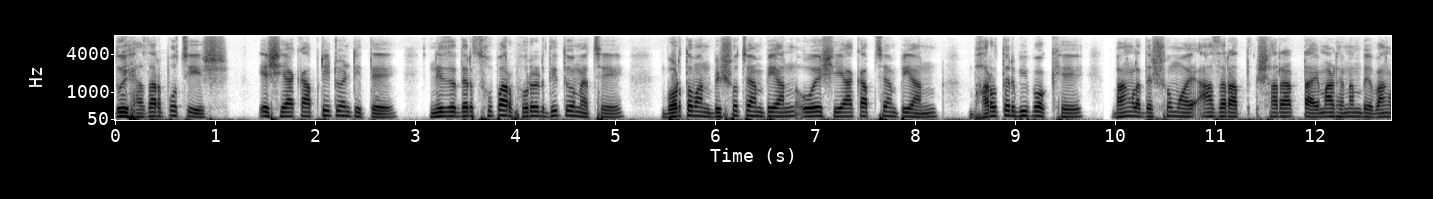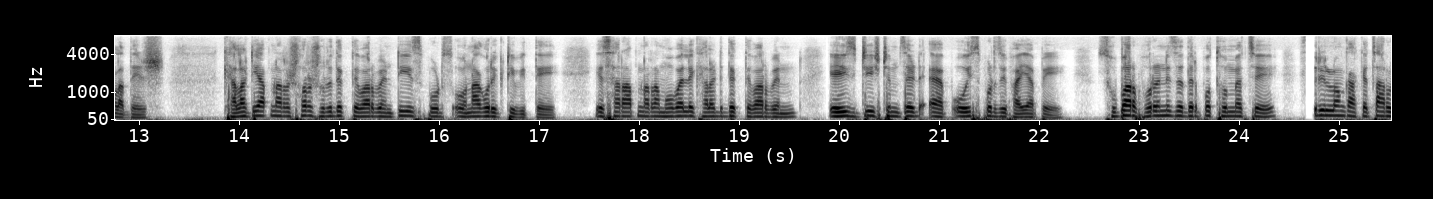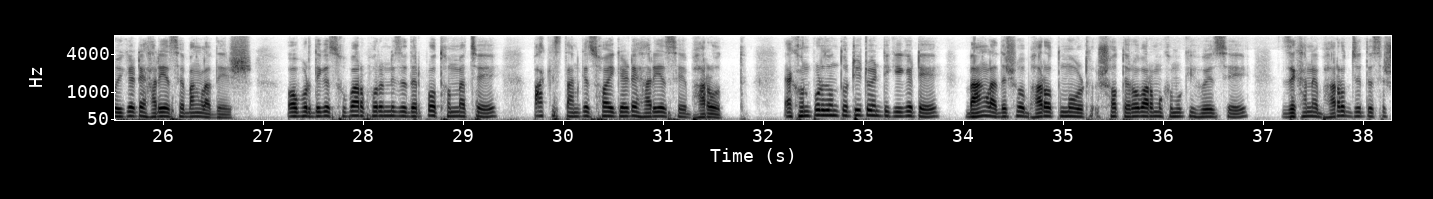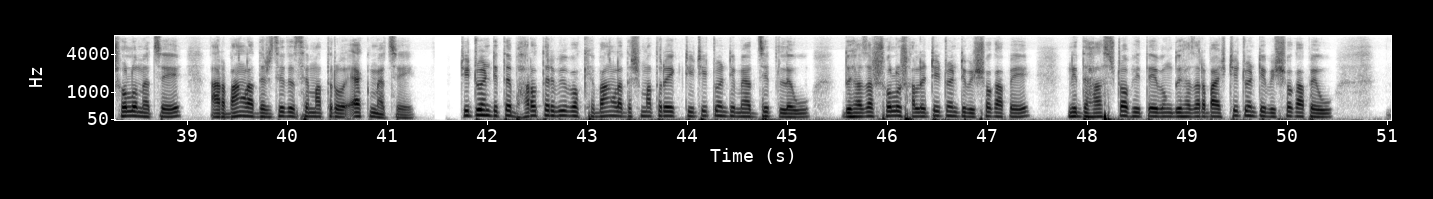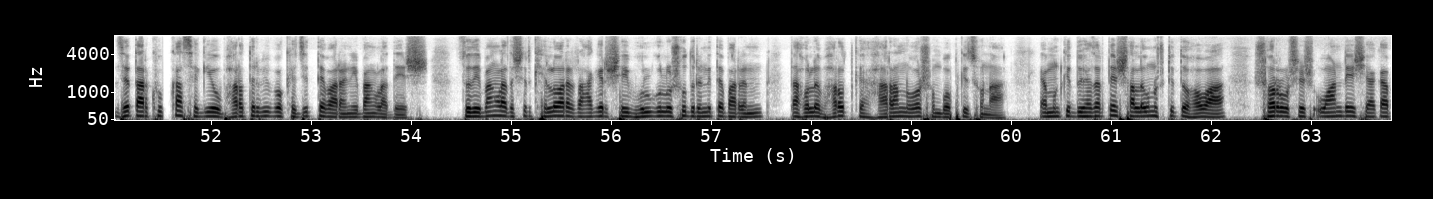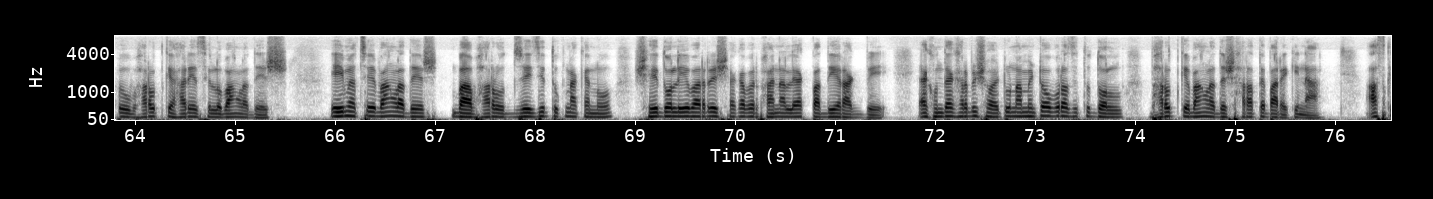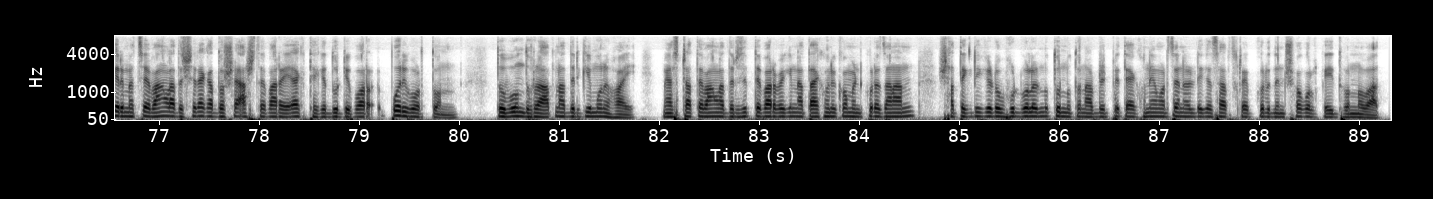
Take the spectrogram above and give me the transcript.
দুই হাজার পঁচিশ এশিয়া কাপ টি টোয়েন্টিতে নিজেদের সুপার ফোরের দ্বিতীয় ম্যাচে বর্তমান বিশ্ব চ্যাম্পিয়ন ও এশিয়া কাপ চ্যাম্পিয়ন ভারতের বিপক্ষে বাংলাদেশ সময় আজ রাত সাড়ে আটটায় মাঠে নামবে বাংলাদেশ। খেলাটি আপনারা সরাসরি দেখতে পারবেন টি স্পোর্টস ও নাগরিক টিভিতে। এছাড়া আপনারা মোবাইলে খেলাটি দেখতে পারবেন এইচডি স্টেম জেড অ্যাপ ও স্পোর্টজিফাই অ্যাপে। সুপার ফোরে নিজেদের প্রথম ম্যাচে শ্রীলঙ্কাকে চার উইকেটে হারিয়েছে বাংলাদেশ। অপরদিকে সুপার ফোরে নিজেদের প্রথম ম্যাচে পাকিস্তানকে ছয় উইকেটে হারিয়েছে ভারত। এখন পর্যন্ত টি টোয়েন্টি ক্রিকেটে বাংলাদেশ ও ভারত মোট সতেরো বার মুখোমুখি হয়েছে, যেখানে ভারত জিতেছে ষোলো ম্যাচে আর বাংলাদেশ জিতেছে মাত্র এক ম্যাচে। টি টোয়েন্টিতে ভারতের বিপক্ষে বাংলাদেশ মাত্র একটি টি টোয়েন্টি ম্যাচ জিতলেও দুই হাজার ষোলো সালে টি টোয়েন্টি বিশ্বকাপে নিদাহাস ট্রফিতে এবং দুই টি টোয়েন্টি বিশ্বকাপেও যে তার খুব কাছে গিয়েও ভারতের বিপক্ষে জিততে পারেনি বাংলাদেশ। যদি বাংলাদেশের খেলোয়াড়ের আগের সেই ভুলগুলো শুধরে নিতে পারেন, তাহলে ভারতকে হারানো অসম্ভব কিছু না। এমনকি দুই হাজার তেইশ সালে অনুষ্ঠিত হওয়া সর্বশেষ ওয়ানডে এশিয়া কাপেও ভারতকে হারিয়েছিল বাংলাদেশ। এই ম্যাচে বাংলাদেশ বা ভারত যেই জিতুক না কেন, সেই দল এবারের এশিয়া কাপের ফাইনালে এক পা দিয়ে রাখবে। এখন দেখার বিষয়, টুর্নামেন্টে অপরাজিত দল ভারতকে বাংলাদেশ হারাতে পারে কিনা আজকের ম্যাচে বাংলাদেশের একাদশে আসতে পারে এক থেকে দুটি পর- পরিবর্তন। তো বন্ধুরা, আপনাদের কি মনে হয়, ম্যাচটাতে বাংলাদেশ জিততে পারবে কিনা তা এখনই কমেন্ট করে জানান। সাথে ক্রিকেট ও ফুটবলের নতুন নতুন আপডেট পেতে এখনই আমার চ্যানেলটিকে সাবস্ক্রাইব করে দিন। সকলকেই ধন্যবাদ।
